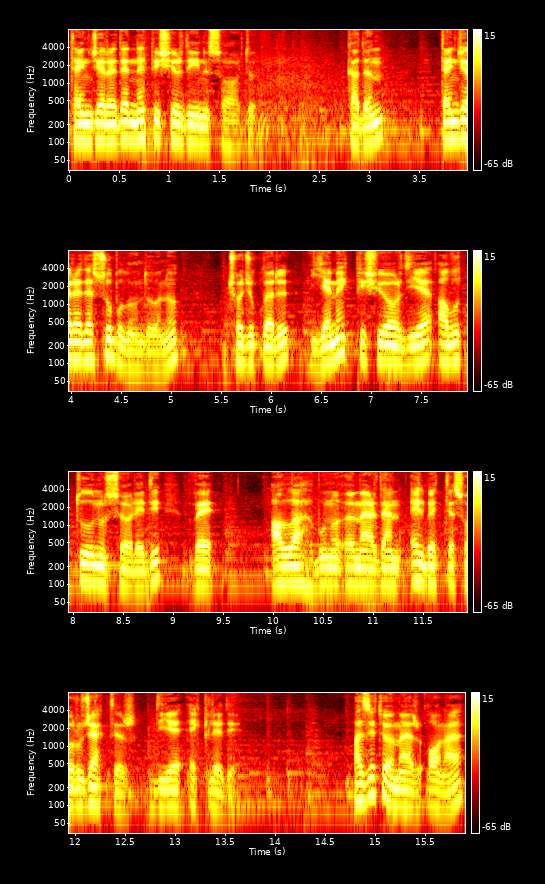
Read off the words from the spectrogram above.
tencerede ne pişirdiğini sordu. Kadın tencerede su bulunduğunu, çocukları yemek pişiyor diye avuttuğunu söyledi ve Allah bunu Ömer'den elbette soracaktır diye ekledi. Hazreti Ömer ona,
